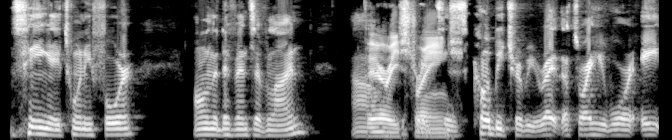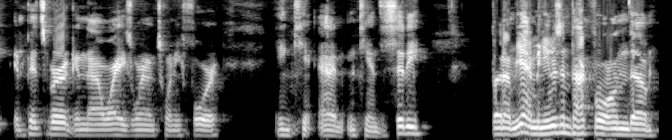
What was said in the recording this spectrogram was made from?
seeing a 24 on the defensive line. Um, Very strange. Kobe tribute, right? That's why he wore eight in Pittsburgh, and now why he's wearing 24 in in Kansas City. But um, yeah, I mean, he was impactful on the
